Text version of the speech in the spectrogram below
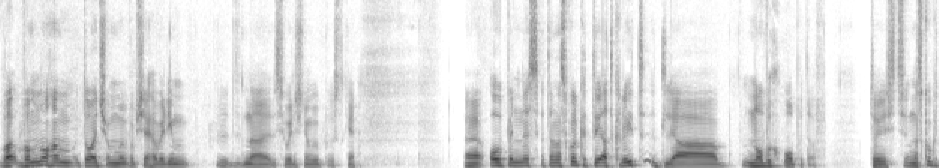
во, во многом то, о чем мы вообще говорим э, на сегодняшнем выпуске. Э, openness — это насколько ты открыт для новых опытов. То есть, насколько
